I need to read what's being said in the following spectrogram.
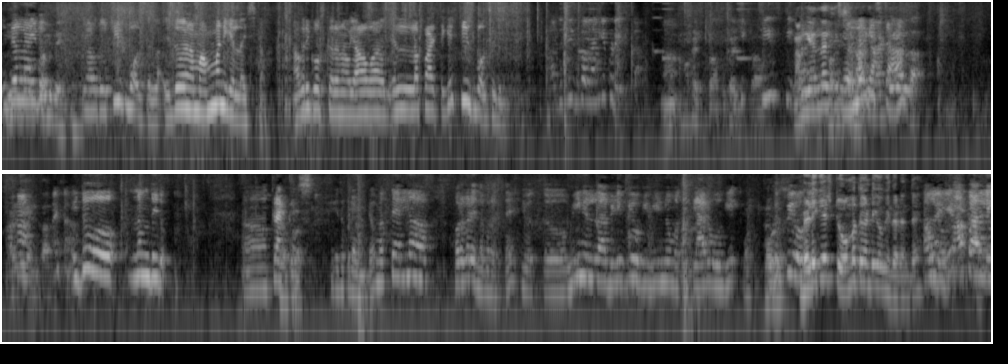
ಇದೆಲ್ಲ ಇದು ಯಾವುದು ಚೀಸ್ ಬಾಲ್ಸ್ ಎಲ್ಲ. ಇದು ನಮ್ಮ ಅಮ್ಮನಿಗೆಲ್ಲ ಇಷ್ಟ. ಅವರಿಗೋಸ್ಕರ ನಾವು ಯಾವ ಎಲ್ಲ ಪಾರ್ಟಿಗೆ ಚೀಸ್ ಬಾಲ್ಸ್ ಇಡುದು. ಅದು ಚೀಸ್ ಬಾಲ್ ನಂಗೆ ಕೂಡ ಇಷ್ಟ. ಇದು ನಮ್ದು ಇದು. ಕ್ರ್ಯಾಕರ್ಸ್ ಇದು ಕೂಡ ಉಂಟು. ಮತ್ತೆ ಎಲ್ಲ ಹೊರಗಡೆಯಿಂದ ಬರುತ್ತೆ. ಇವತ್ತು ಮೀನೆಲ್ಲ ಬೆಳಿಗ್ಗೆ ಹೋಗಿ ಮೀನು ಮತ್ತೆ ಕ್ಲಾರು ಹೋಗಿ ಉಡುಪಿ ಹೋಗಿ ಬೆಳಿಗ್ಗೆ ಎಷ್ಟು? ಒಂಬತ್ತು ಗಂಟೆಗೆ ಹೋಗಿದ್ದಾರಂತೆ? ಹೌದು ಪಾಪ ಅಲ್ಲಿ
